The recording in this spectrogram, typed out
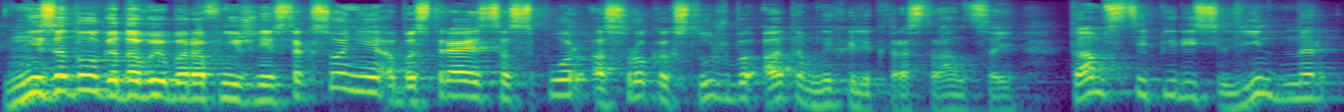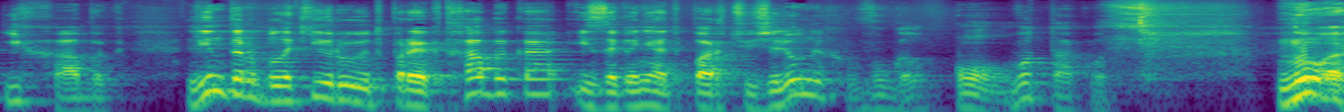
Незадолго до выборов в Нижней Саксонии обостряется спор о сроках службы атомных электростанций. Там сцепились Линднер и Хабек. Линднер блокирует проект Хабека и загоняет партию зеленых в угол. О. Вот так вот. Ну,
